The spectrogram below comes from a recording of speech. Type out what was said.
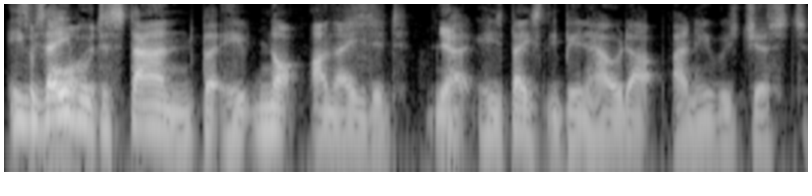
he, he was able to stand, but he not unaided. Yeah. Like, he's basically been held up, and he was just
